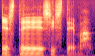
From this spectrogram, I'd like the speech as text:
este sistema.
